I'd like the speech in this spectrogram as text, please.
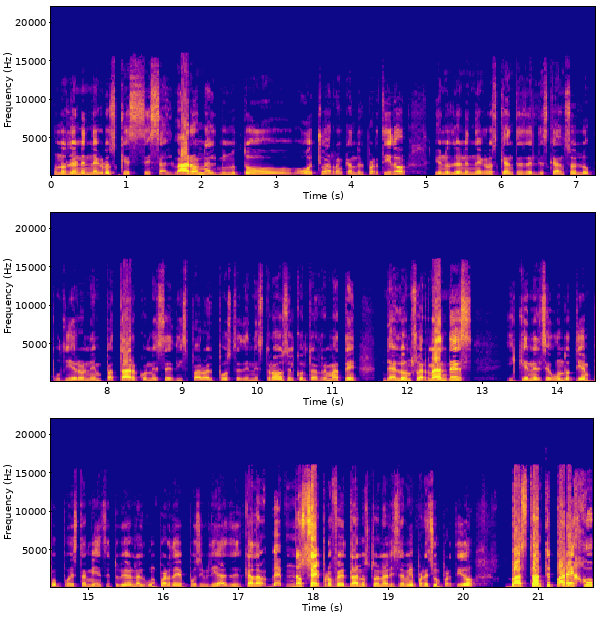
Unos Leones Negros que se salvaron al minuto 8 arrancando el partido y unos Leones Negros que antes del descanso lo pudieron empatar con ese disparo al poste de Nestros, el contrarremate de Alonso Hernández y que en el segundo tiempo pues también se tuvieron algún par de posibilidades cada no sé profe danos tu análisis. A mí me pareció un partido bastante parejo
